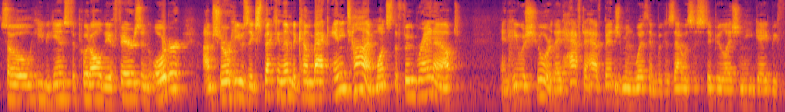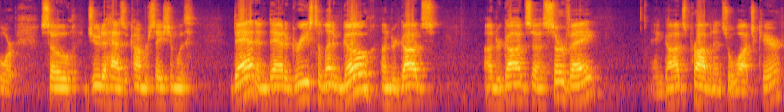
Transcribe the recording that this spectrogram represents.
So he begins to put all the affairs in order. I'm sure he was expecting them to come back any time once the food ran out. And he was sure they'd have to have Benjamin with him because that was the stipulation he gave before. So Judah has a conversation with dad, and dad agrees to let him go under God's under God's uh, survey, and God's providential watch care.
